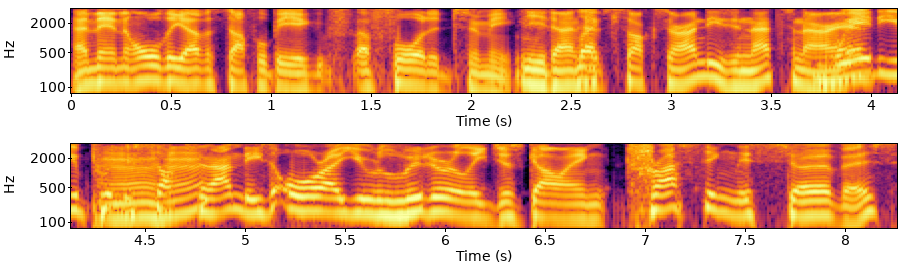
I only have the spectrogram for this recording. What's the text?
and then all the other stuff will be afforded to me. You don't like, have socks or undies in that scenario. Where do you put your socks Mm-hmm. and undies, or are you literally just going trusting this service,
